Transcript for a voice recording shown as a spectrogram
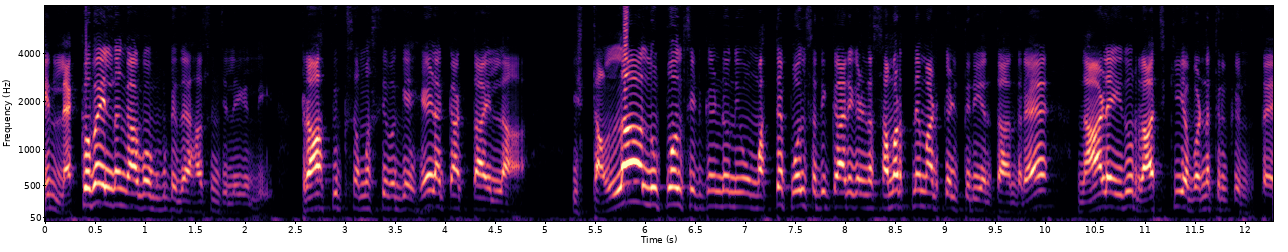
ಏನು ಲೆಕ್ಕವೇ ಇಲ್ದಂಗೆ ಆಗೋಗ್ಬಿಟ್ಟಿದೆ ಹಾಸನ ಜಿಲ್ಲೆಯಲ್ಲಿ. ಟ್ರಾಫಿಕ್ ಸಮಸ್ಯೆ ಬಗ್ಗೆ ಹೇಳಕ್ಕಾಗ್ತಾ ಇಲ್ಲ. ಇಷ್ಟೆಲ್ಲ ಲೂಪೋಲ್ಸ್ ಇಟ್ಕೊಂಡು ನೀವು ಮತ್ತೆ ಪೊಲೀಸ್ ಅಧಿಕಾರಿಗಳನ್ನ ಸಮರ್ಥನೆ ಮಾಡ್ಕೊಳ್ತೀರಿ ಅಂತ ಅಂದ್ರೆ ನಾಳೆ ಇದು ರಾಜಕೀಯ ಬಣ್ಣ ತಿರುಗಿರುತ್ತೆ.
